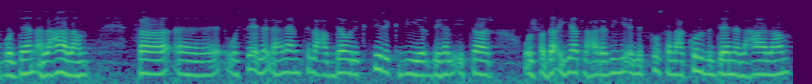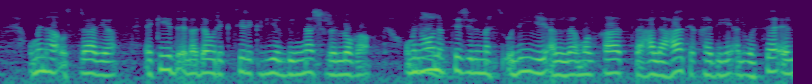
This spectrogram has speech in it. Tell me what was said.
بلدان العالم. فوسائل الإعلام تلعب دور كثير كبير بهالإطار والفضائيات العربية اللي بتوصل على كل بلدان العالم ومنها أستراليا. أكيد لها دور كثير كبير بنشر اللغة. ومن هون بتيجي المسؤولية الملقاة على عاتق هذه الوسائل.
